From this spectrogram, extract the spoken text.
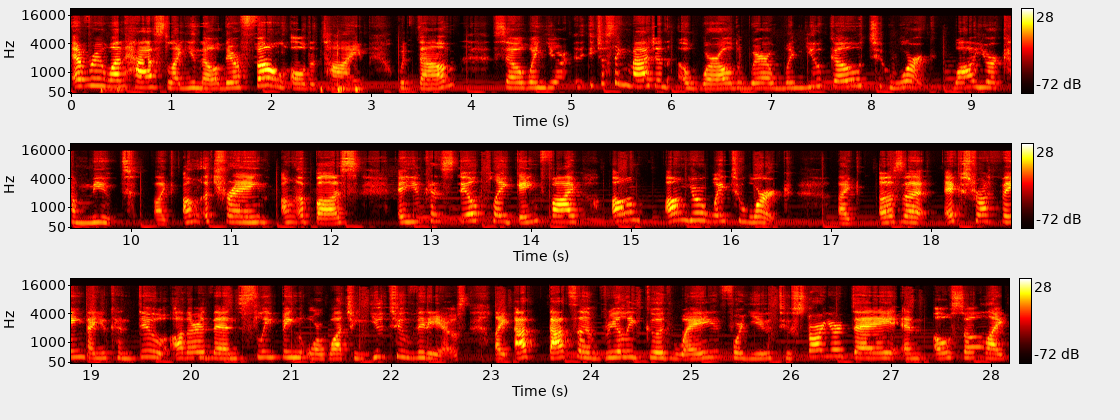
everyone has like you know their phone all the time with them so when you're you just imagine a world where when you go to work while you're commute like on a train on a bus and you can still play GameFi on on your way to work. Like as an extra thing that you can do other than sleeping or watching youtube videos. Like that that's a really good way for you to start your day and also like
